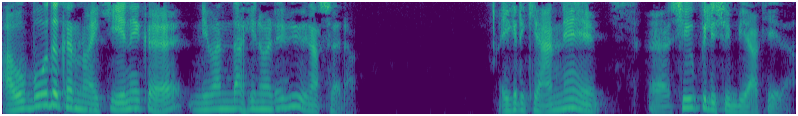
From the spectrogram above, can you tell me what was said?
අවබෝධ කරනවා කියන එක නිවන් දකින්නට වෙනස් වැඩක්. ඒකට කියන්නේ සිව්පිලිසිම්බියා කියලා.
